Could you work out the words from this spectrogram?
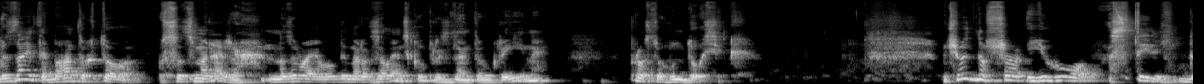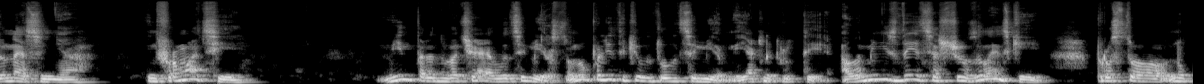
Ви знаєте, багато хто в соцмережах називає Володимира Зеленського, президента України, просто гундосік. Очевидно, що його стиль донесення інформації він передбачає лицемірство. Ну, політики лицемірні, як не крути. Але мені здається, що Зеленський просто ну,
